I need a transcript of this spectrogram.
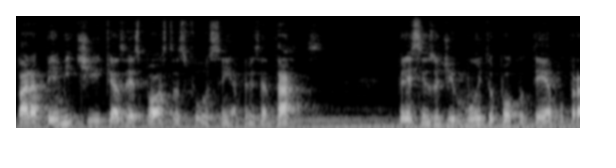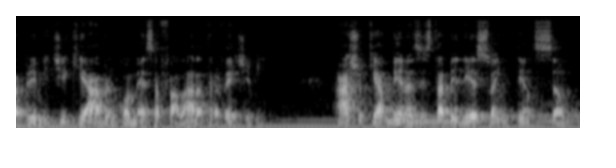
para permitir que as respostas fossem apresentadas. Preciso de muito pouco tempo para permitir que Abram comece a falar através de mim. Acho que apenas estabeleço a intenção.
